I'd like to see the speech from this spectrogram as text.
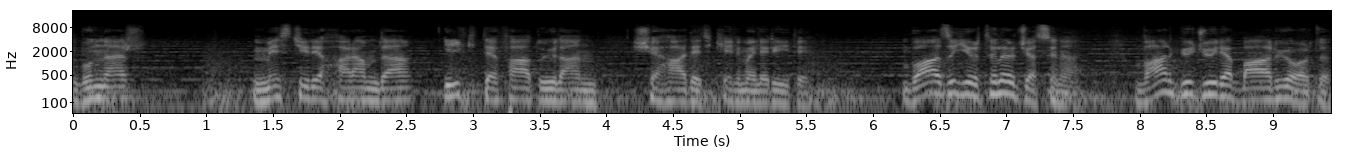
Bunlar Mescidi Haram'da ilk defa duyulan şehadet kelimeleriydi. Boğazı yırtılırcasına var gücüyle bağırıyordu.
